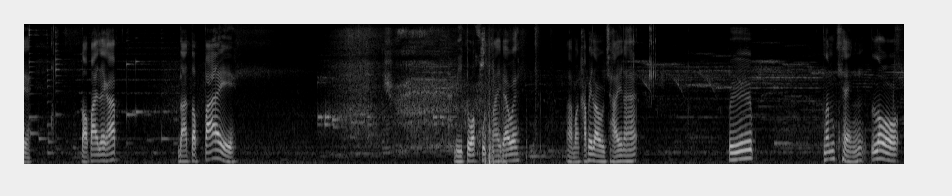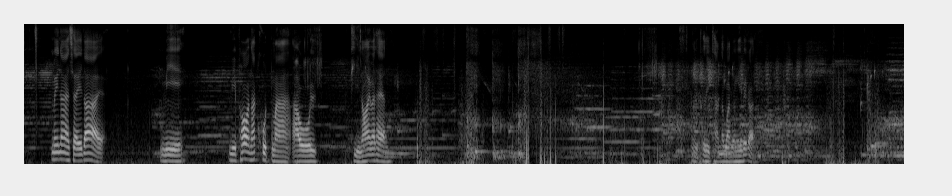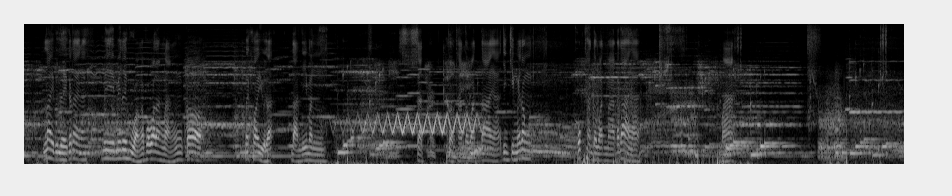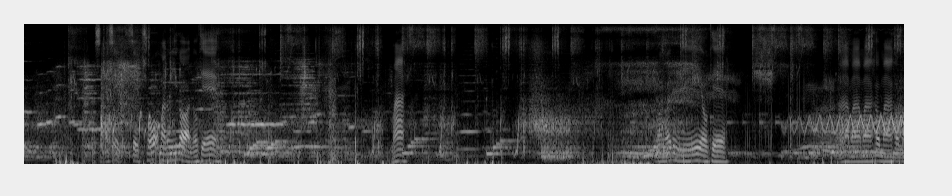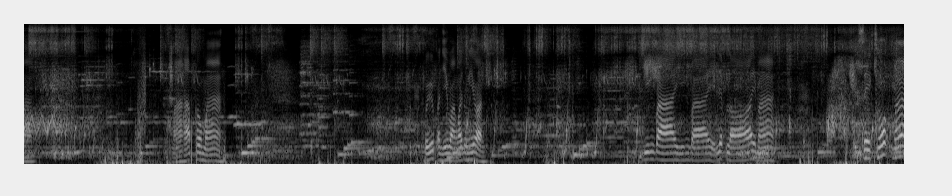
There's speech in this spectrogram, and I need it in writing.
ต่อไปเลยครับ ด่านต่อไป มีตัวขุดมาอีกแล้วเว้ย บังคับให้เราใช้นะฮะปึ๊บน้ำแข็งโล่ไม่น่าใช้ได้ มีมีพ่อนักขุดมาเอาผีน้อยมาแทน ผลิตทานตะวันตรงนี้ไปก่อน ไล่ไปเลยก็ได้นะ ไม่ไม่ได้ห่วงนะเพราะว่าหลังๆก็ไม่ค่อยอยู่ละ ด่านนี้มันจัดจัดทานตะวันได้ฮะจริง ๆ ไม่ต้องพกทานตะวันมาก็ได้ฮะมาสายเสกเสกโชะมาตรงนี้ก่อน โอเค มาวางไว้ตรงนี้ โอเค มามาเข้ามา มาครับเข้ามาปึ๊บอันนี้วางไว้ตรงนี้ก่อน ยิงไปยิงไปเรียบร้อยมาเสกโชกมา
